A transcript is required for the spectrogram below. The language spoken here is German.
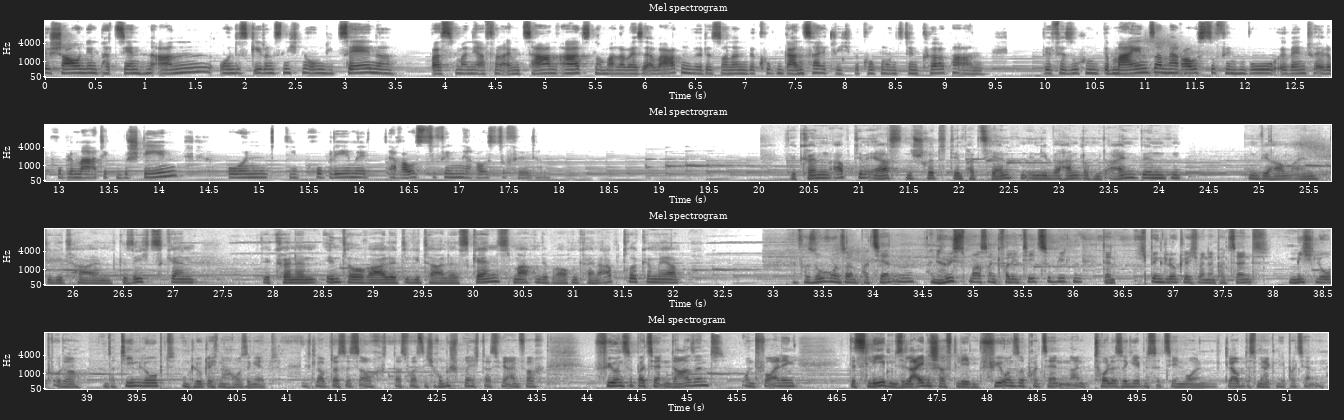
Wir schauen den Patienten an und es geht uns nicht nur um die Zähne, was man ja von einem Zahnarzt normalerweise erwarten würde, sondern wir gucken ganzheitlich, wir gucken uns den Körper an. Wir versuchen gemeinsam herauszufinden, wo eventuelle Problematiken bestehen und die Probleme herauszufinden, herauszufiltern. Wir können ab dem ersten Schritt den Patienten in die Behandlung mit einbinden. Wir haben einen digitalen Gesichtsscan, wir können interorale digitale Scans machen, wir brauchen keine Abdrücke mehr. Wir versuchen unseren Patienten ein Höchstmaß an Qualität zu bieten, denn ich bin glücklich, wenn ein Patient mich lobt oder unser Team lobt und glücklich nach Hause geht. Ich glaube, das ist auch das, was sich rumspricht, dass wir einfach für unsere Patienten da sind und vor allen Dingen das Leben, diese Leidenschaft leben, für unsere Patienten ein tolles Ergebnis erzielen wollen. Ich glaube, das merken die Patienten.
